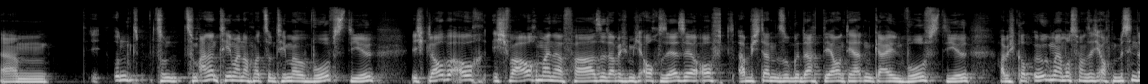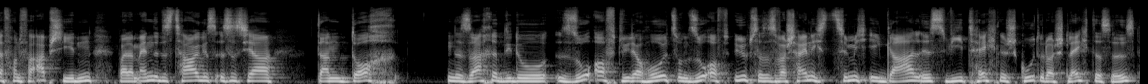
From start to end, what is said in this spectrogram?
Ähm, und zum, zum anderen Thema nochmal zum Thema Wurfstil. Ich glaube auch, ich war auch in meiner Phase, da habe ich mich auch sehr, sehr oft, habe ich dann so gedacht, der und der hat einen geilen Wurfstil. Aber ich glaube, irgendwann muss man sich auch ein bisschen davon verabschieden, weil am Ende des Tages ist es ja dann doch eine Sache, die du so oft wiederholst und so oft übst, dass es wahrscheinlich ziemlich egal ist, wie technisch gut oder schlecht es ist,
